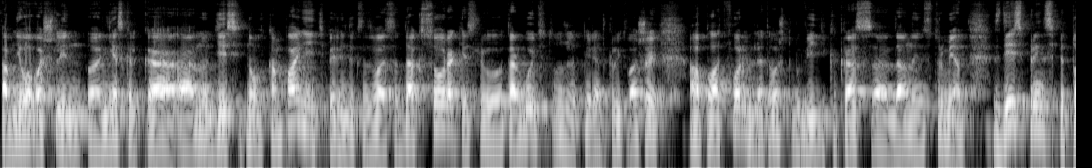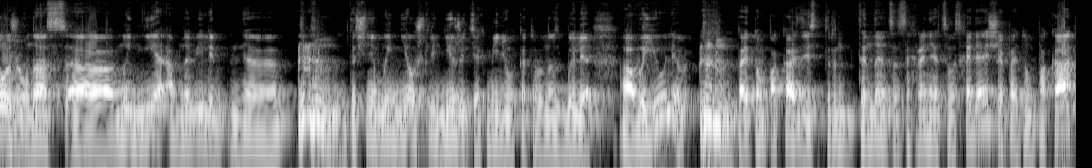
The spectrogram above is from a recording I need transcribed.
а в него вошли э, несколько, а, ну, 10 новых компаний, теперь индекс называется DAX 40, если вы торгуете, то нужно переоткрыть вашей а, платформе для того, чтобы видеть как раз данный инструмент. Здесь, в принципе, тоже у нас мы не обновили, точнее, мы не ушли ниже тех минимумов, которые у нас были в июле, поэтому пока здесь тенденция сохраняется восходящая, поэтому пока,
